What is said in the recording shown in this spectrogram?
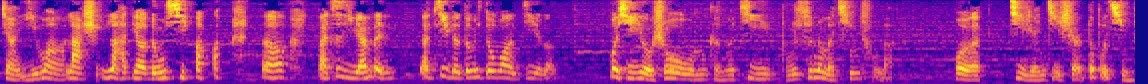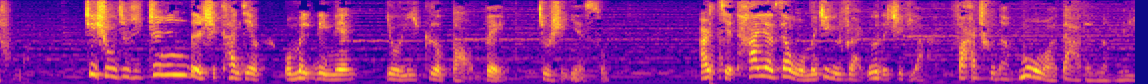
这样遗忘、落失、落掉东西啊，啊，把自己原本要记的东西都忘记了。或许有时候我们可能记忆不是那么清楚了，或记人记事儿都不清楚了。这时候就是真的是看见我们里面有一个宝贝。就是耶稣，而且他要在我们这个软弱的肢体啊，发出那莫大的能力。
